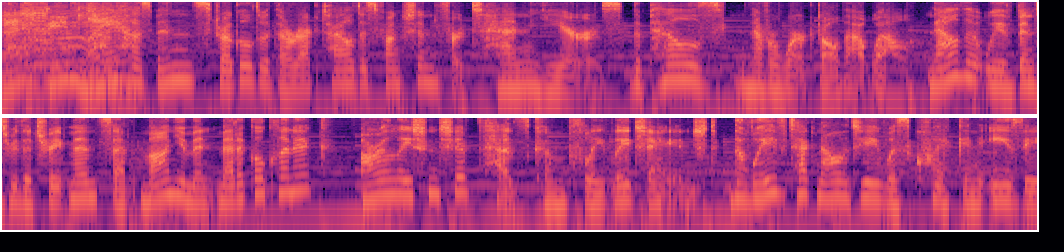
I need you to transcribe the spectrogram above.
I'm Dean Lane. My husband struggled with erectile dysfunction for 10 years. The pills never worked all that well. Now that we've been through the treatments at Monument Medical Clinic, our relationship has completely changed. The Wave technology was quick and easy.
